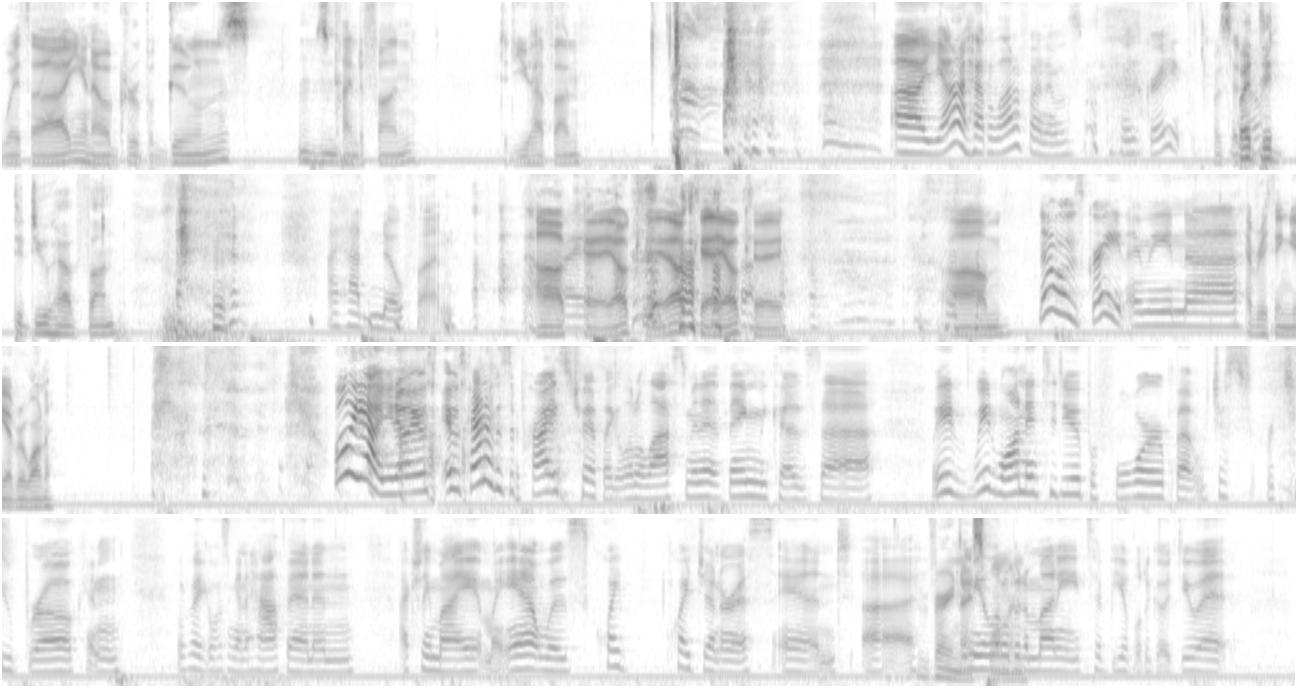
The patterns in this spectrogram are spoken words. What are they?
with uh you know a group of goons. It was Mhm. kind of fun. Did you have fun? Uh, yeah, I had a lot of fun. It was it was great. Was it But did did you have fun? I had no fun. okay okay okay okay. Um, No, it was great. I mean, uh, everything you ever wanted. well, yeah, you know, it was it was kind of a surprise trip, like a little last minute thing because uh, we'd we'd wanted to do it before, but we just were too broke and looked like it wasn't gonna happen. And actually, my my aunt was quite quite generous and uh, Very gave nice me a little woman. bit of money to be able to go do it.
